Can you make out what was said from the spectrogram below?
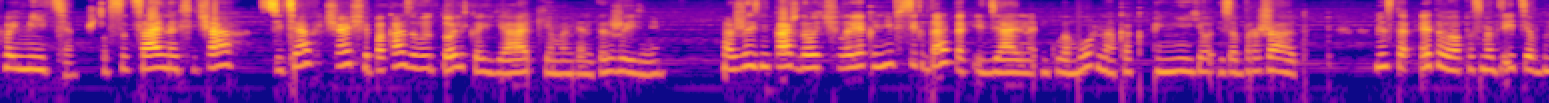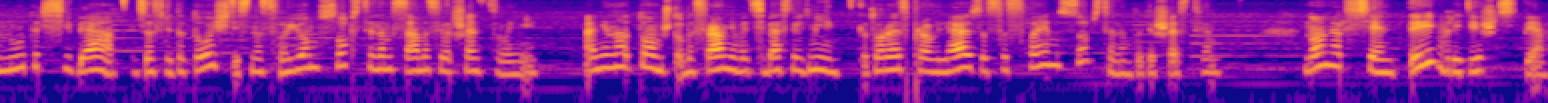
Поймите, что в социальных сетях, сетях чаще показывают только яркие моменты жизни. А жизнь каждого человека не всегда так идеальна и гламурна, как они ее изображают. Вместо этого посмотрите внутрь себя и сосредоточьтесь на своем собственном самосовершенствовании, а не на том, чтобы сравнивать себя с людьми, которые справляются со своим собственным путешествием. Номер 7. Ты вредишь себе.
